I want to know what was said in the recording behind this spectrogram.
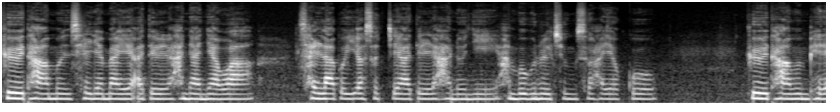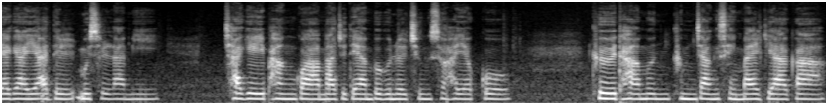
그 다음은 셀레마의 아들 하나냐와 살라브의 여섯째 아들 하눈이 한 부분을 증수하였고 그 다음은 베라가의 아들 무슬람이 자기의 방과 마주대한 부분을 증수하였고 그 다음은 금장색 말기아가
